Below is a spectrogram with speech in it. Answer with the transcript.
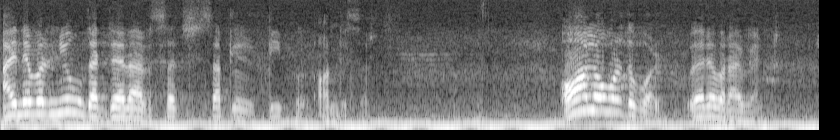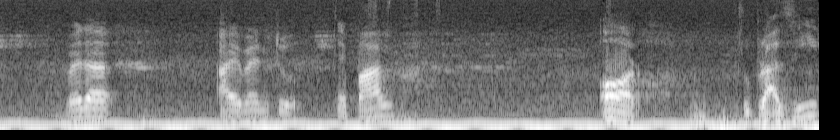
I never knew that there are such subtle people on this earth. All over the world, wherever I went, whether I went to Nepal or to Brazil,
